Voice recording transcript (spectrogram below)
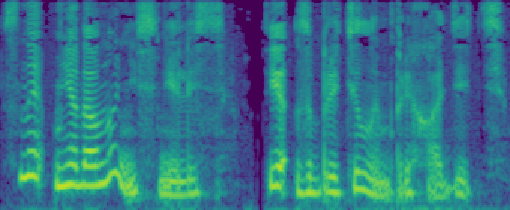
Сны мне давно не снились. Я запретила им приходить.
